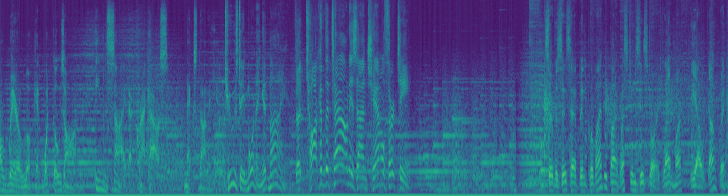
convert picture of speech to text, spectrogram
A rare look at what goes on inside a crack house next Donahue. Tuesday morning at 9. The Talk of the Town is on Channel 13. Services have been provided by Weston's historic landmark, the Algonquin.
